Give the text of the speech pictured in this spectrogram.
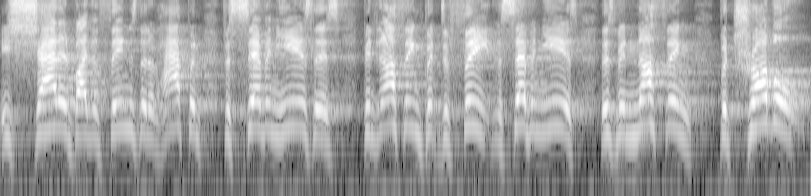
is shattered by the things that have happened. For seven years, there's been nothing but defeat. For seven years, there's been nothing but trouble.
